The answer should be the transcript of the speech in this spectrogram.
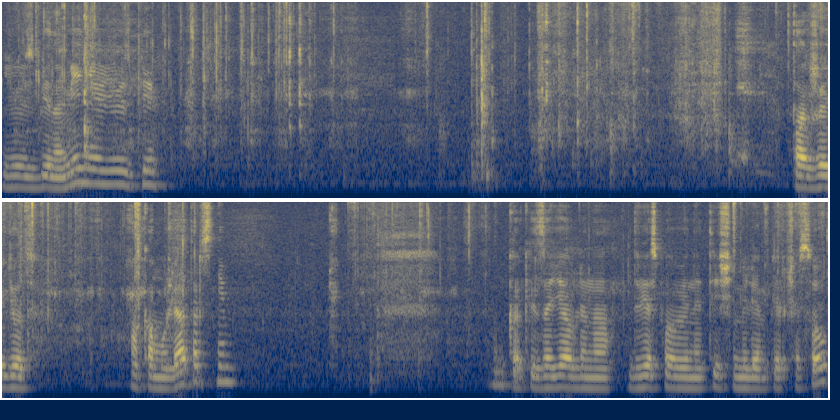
USB на мини-USB. Также идет аккумулятор с ним. Как и заявлено, 2500 мАч.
